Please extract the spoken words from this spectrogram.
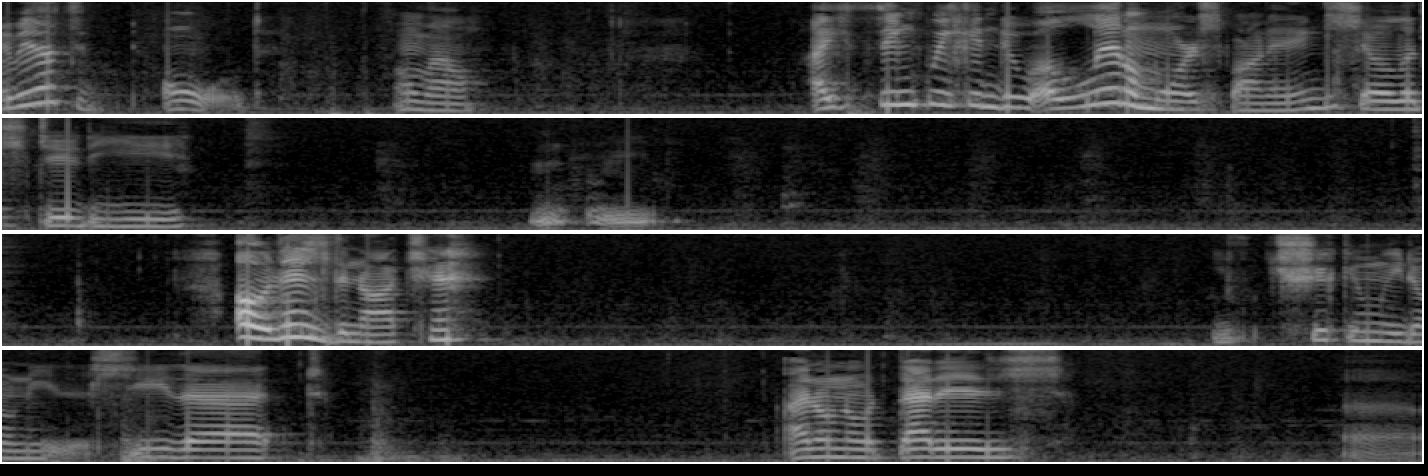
maybe that's old. Oh well. I think we can do a little more spawning, so let's do the Oh, it is the notch. Evil chicken, we don't need to see that. I don't know what that is. Uh,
